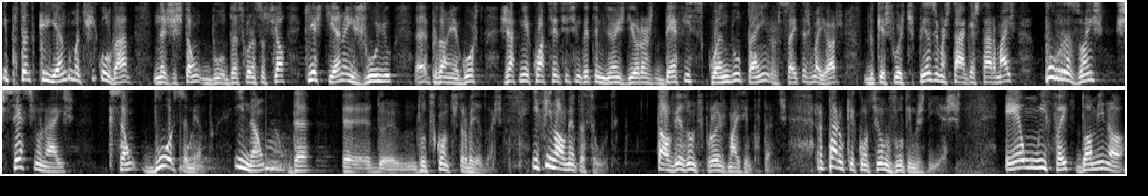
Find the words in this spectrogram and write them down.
e, portanto, criando uma dificuldade na gestão do, da Segurança Social, que este ano, em julho, eh, perdão, em agosto, já tinha 450 milhões de euros de déficit, quando tem receitas maiores do que as suas despesas, mas está a gastar mais por razões excepcionais que são do orçamento e não da, uh, de, do desconto dos trabalhadores. E, finalmente, a saúde. Talvez um dos problemas mais importantes. Repara o que aconteceu nos últimos dias. É um efeito dominó.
